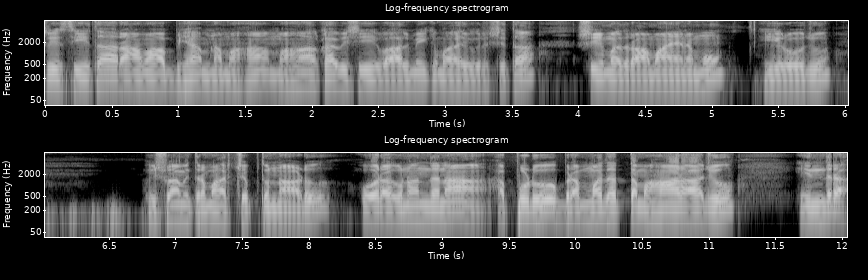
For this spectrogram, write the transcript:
శ్రీ సీతారామాభ్యాం నమ. మహాకవి శ్రీ వాల్మీకి మహర్షి శ్రీమద్ రామాయణము. ఈరోజు విశ్వామిత్ర మహర్షి చెప్తున్నాడు ఓ రఘునందన అప్పుడు బ్రహ్మదత్త మహారాజు ఇంద్ర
